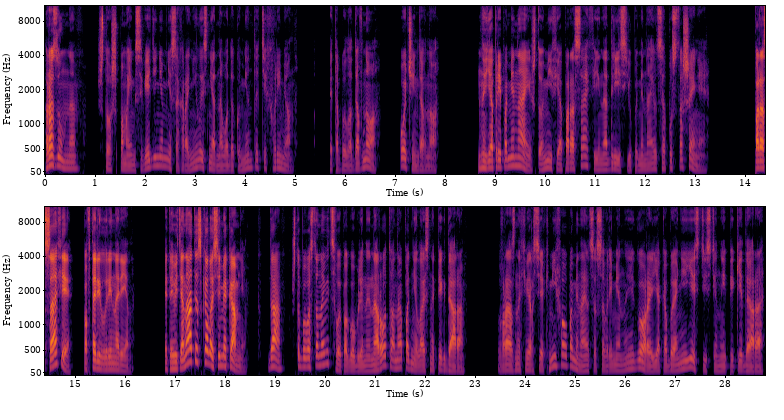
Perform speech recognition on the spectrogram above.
Разумно. Что ж, по моим сведениям, не сохранилось ни одного документа тех времен. Это было давно, очень давно. Но я припоминаю, что в мифе о Парасафе и над Рисью упоминаются опустошения. Парасафи? Повторил Ринарен. Это ведь она отыскала семя камня. Да, чтобы восстановить свой погубленный народ, она поднялась на Пигдара. В разных версиях мифа упоминаются современные горы, якобы они есть истинные пики Дара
